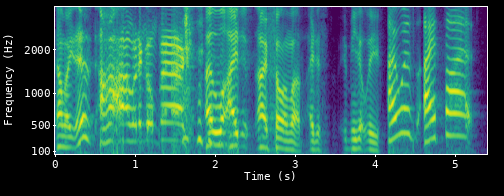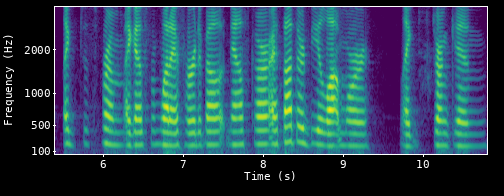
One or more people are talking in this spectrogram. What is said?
And I'm like, this, ah, I want to go back. I, I just I fell in love. I just immediately. I was. I thought, like, just from I guess from what I've heard about NASCAR, I thought there'd be a lot more like drunken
